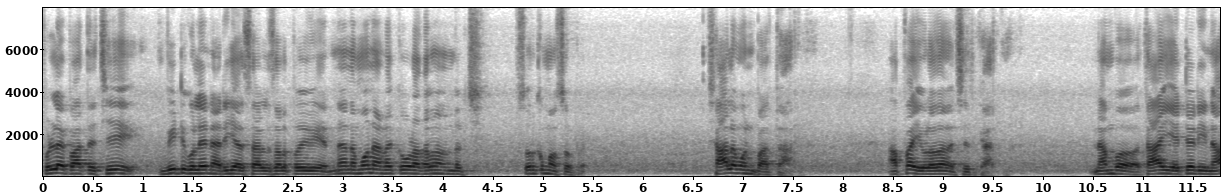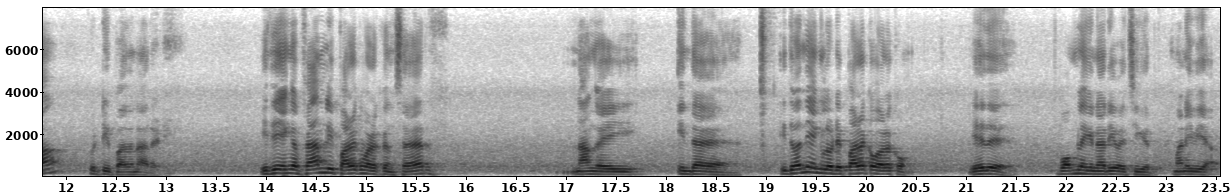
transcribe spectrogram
பிள்ளை பார்த்துச்சு வீட்டுக்குள்ளே நிறைய சல சலப்பு என்னென்னமோ நடக்கக்கூடாதெல்லாம் நடந்துச்சு சுருக்கமாக சொல்கிறேன் சாலமோன் பார்த்தார். அப்பா இவ்வளோ தான் வச்சுருக்கார். நம்ம தாய் எட்டு அடினா குட்டி பதினாறு அடி. இது எங்கள் ஃபேமிலி பழக்க வழக்கம் சார் நாங்கள் இந்த இது வந்து எங்களுடைய பழக்க வழக்கம். எது? பொம்பளைங்க நிறைய வச்சுக்கிறது மனைவியாக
